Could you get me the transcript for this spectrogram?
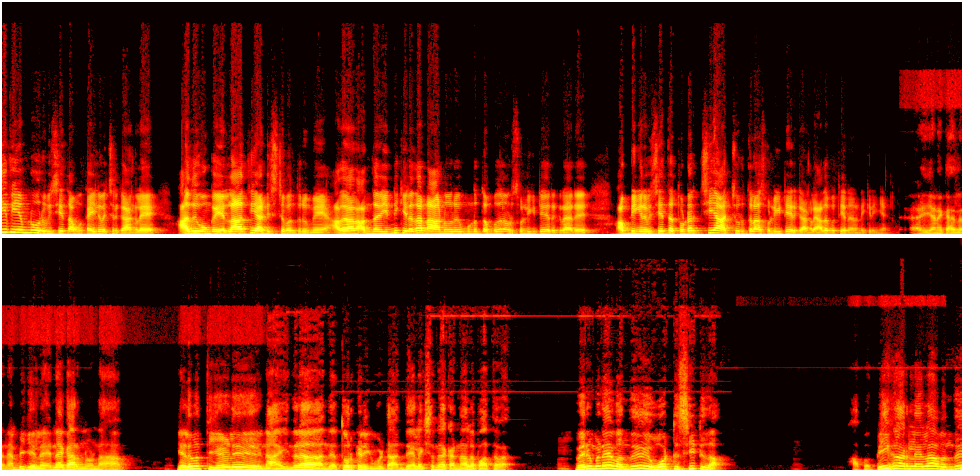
இவிஎம்னு ஒரு விஷயத்தை அவங்க கையில் வச்சிருக்காங்களே அது உங்க எல்லாத்தையும் அடிச்சுட்டு வந்துருமே. அதை அந்த எண்ணிக்கையில தான் நானூறு முந்நூற்றம்பதுன்னு அவர் சொல்லிக்கிட்டே இருக்கிறாரு அப்படிங்கிற விஷயத்த தொடர்ச்சியா அச்சுறுத்தலா சொல்லிக்கிட்டே இருக்காங்களே அதை பத்தி என்ன நினைக்கிறீங்க? எனக்கு அதுல நம்பிக்கை இல்லை. என்ன காரணம்னா எழுபத்தி ஏழு நான் இந்திரா அந்த தோற்கடிக்கப்பட்ட அந்த எலெக்ஷனை கண்ணால பார்த்தவன். வெறுமனே வந்து ஓட்டு சீட்டு தான். அப்ப பீகார்ல எல்லாம் வந்து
